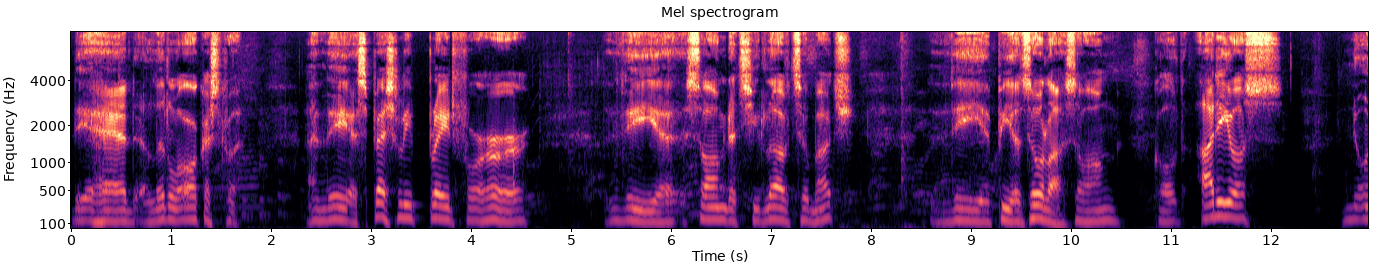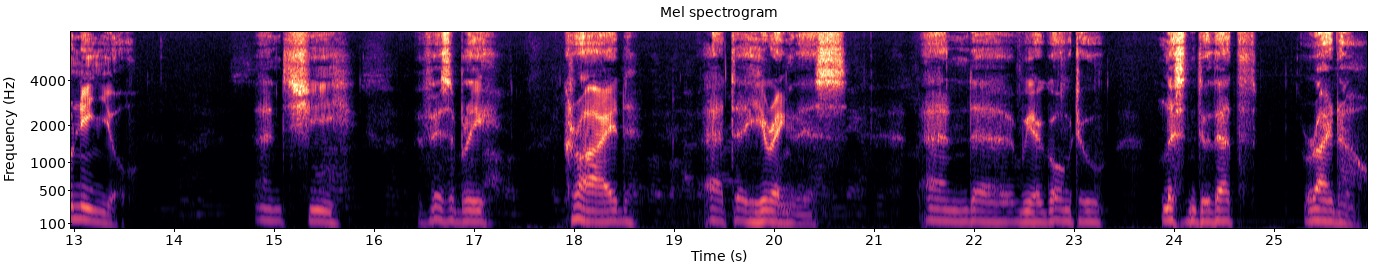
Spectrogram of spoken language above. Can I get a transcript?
they had a little orchestra, and they especially played for her the uh, song that she loved so much, the Piazzolla song called Adios Nonino. And she visibly cried at uh, hearing this. And uh, we are going to listen to that right now.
